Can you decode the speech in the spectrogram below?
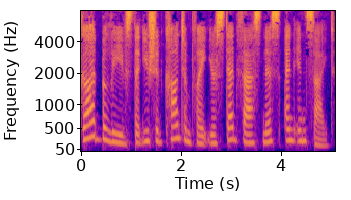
God believes that you should contemplate your steadfastness and insight.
